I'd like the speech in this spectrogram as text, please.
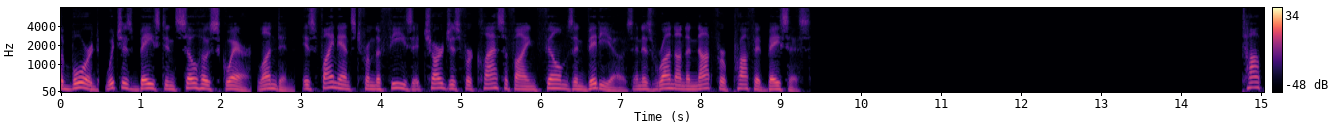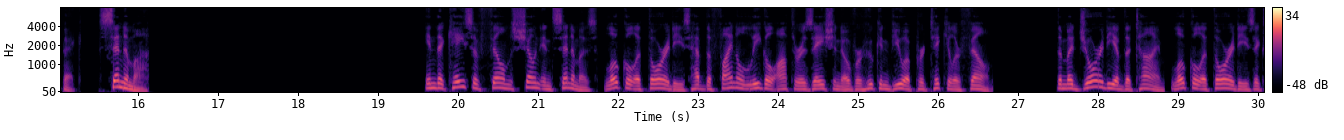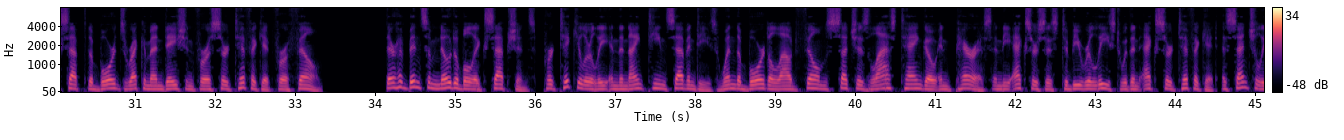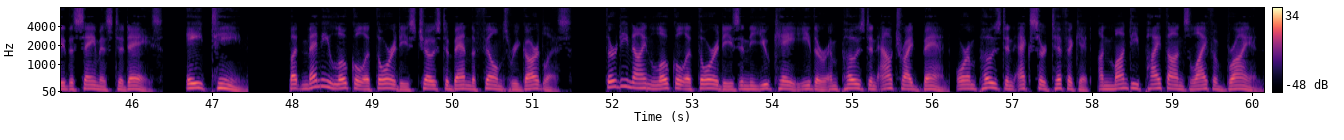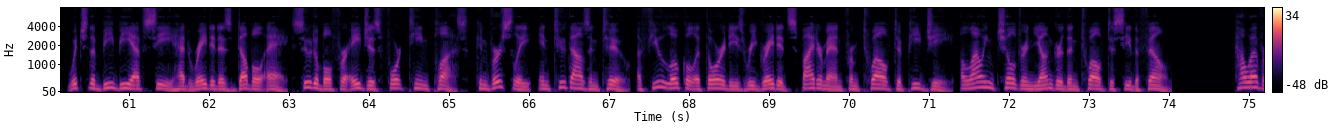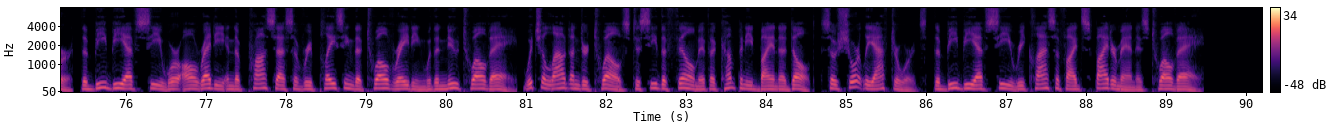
The board, which is based in Soho Square, London, is financed from the fees it charges for classifying films and videos and is run on a not-for-profit basis. Cinema In the case of films shown in cinemas, local authorities have the final legal authorization over who can view a particular film. The majority of the time, local authorities accept the board's recommendation for a certificate for a film. There have been some notable exceptions, particularly in the 1970s when the board allowed films such as Last Tango in Paris and The Exorcist to be released with an X certificate essentially the same as today's 18 but many local authorities chose to ban the films regardless. 39 local authorities in the UK either imposed an outright ban, or imposed an X certificate, on Monty Python's Life of Brian, which the BBFC had rated as AA suitable for ages 14+. Conversely, in 2002, a few local authorities regraded Spider-Man from 12 to PG, allowing children younger than 12 to see the film. However, the BBFC were already in the process of replacing the 12 rating with a new 12A, which allowed under 12s to see the film if accompanied by an adult, so shortly afterwards, the BBFC reclassified Spider-Man as 12A.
